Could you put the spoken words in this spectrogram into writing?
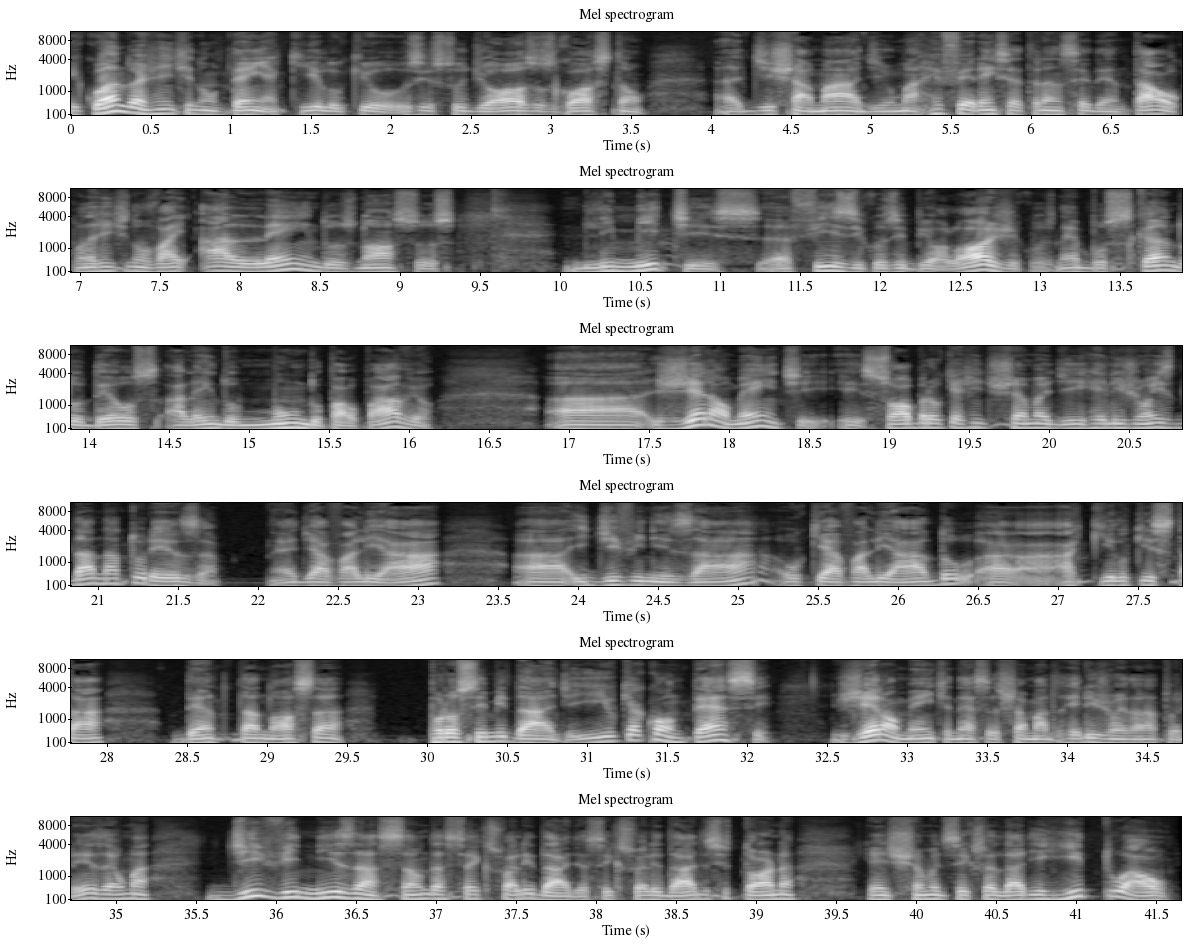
E quando a gente não tem aquilo que os estudiosos gostam uh, de chamar de uma referência transcendental, quando a gente não vai além dos nossos limites uh, físicos e biológicos, né, buscando Deus além do mundo palpável, uh, geralmente sobra o que a gente chama de religiões da natureza né, de avaliar uh, e divinizar o que é avaliado, aquilo que está dentro da nossa proximidade. E o que acontece geralmente nessas chamadas religiões da natureza é uma divinização da sexualidade. A sexualidade se torna que a gente chama de sexualidade ritual.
